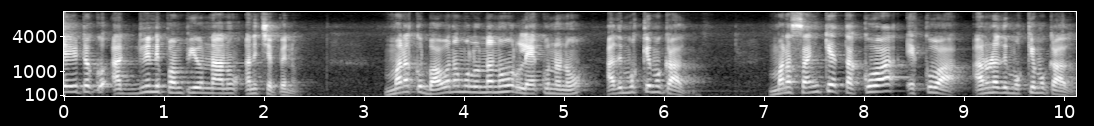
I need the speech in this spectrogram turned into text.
చేయుటకు అగ్నిని పంపి ఉన్నాను అని చెప్పాను. మనకు భవనములున్నను లేకున్నను అది ముఖ్యము కాదు. మన సంఖ్య తక్కువ ఎక్కువ అనున్నది ముఖ్యము కాదు.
